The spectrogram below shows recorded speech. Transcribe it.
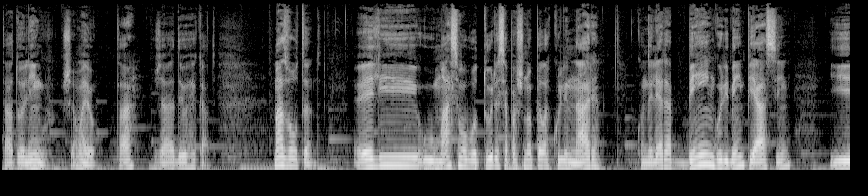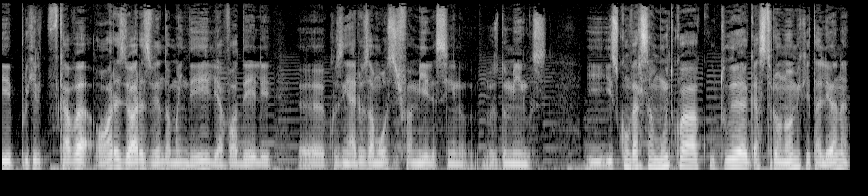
Tá, Duolingo? Chama eu, tá? Já dei o recado. Mas voltando. Ele, o Máximo Botura se apaixonou pela culinária quando ele era bem guri, bem piá, assim, e porque ele ficava horas e horas vendo a mãe dele, a avó dele uh, cozinhar os almoços de família, assim, no, nos domingos. E isso conversa muito com a cultura gastronômica italiana,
